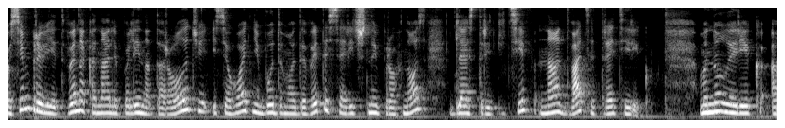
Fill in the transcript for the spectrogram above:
Усім привіт! Ви на каналі Поліна Тарологі, і сьогодні будемо дивитися річний прогноз для стрільців на 23 рік. Минулий рік е,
